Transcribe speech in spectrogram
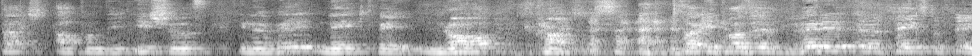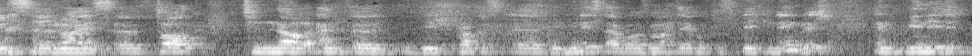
touched upon the issues in a very naked way, no problems. so it was a very uh, face-to-face uh, nice uh, talk to know, and uh, the, professor, uh, the minister was not able to speak in English, and we needed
